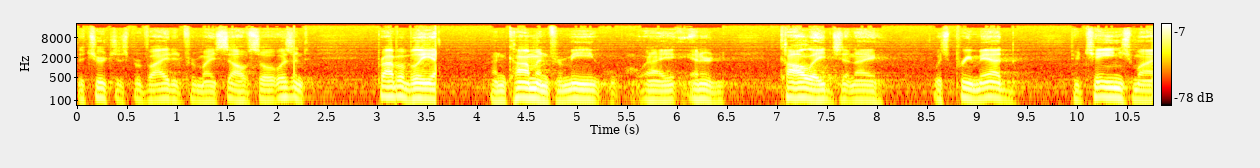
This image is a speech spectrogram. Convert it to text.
the church has provided for myself. So it wasn't probably uncommon for me when I entered college and I was pre med to change my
